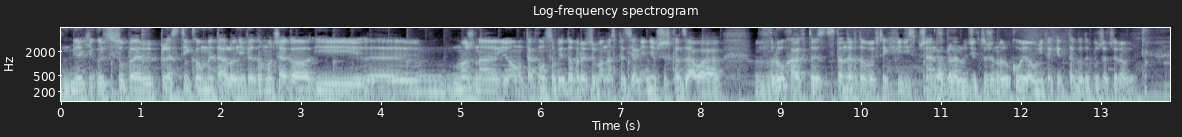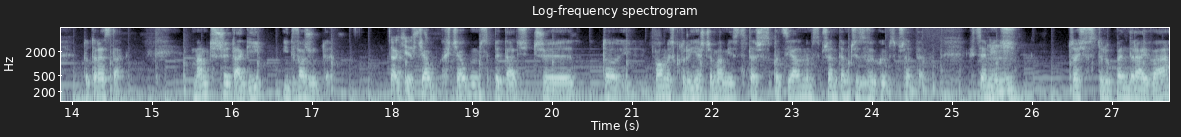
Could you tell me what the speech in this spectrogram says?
jakiegoś super plastiku, metalu, nie wiadomo czego i yy, można ją taką sobie dobrać, żeby ona specjalnie nie przeszkadzała w ruchach. To jest standardowy w tej chwili sprzęt Dobra. dla ludzi, którzy nurkują i takie tego typu rzeczy robią. To teraz tak. Mam trzy tagi i dwa rzuty. Tak jest. Chciał, chciałbym spytać, czy to pomysł, który jeszcze mam, jest też specjalnym sprzętem, czy zwykłym sprzętem. Chcę mm. mieć coś w stylu pendrive'a,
